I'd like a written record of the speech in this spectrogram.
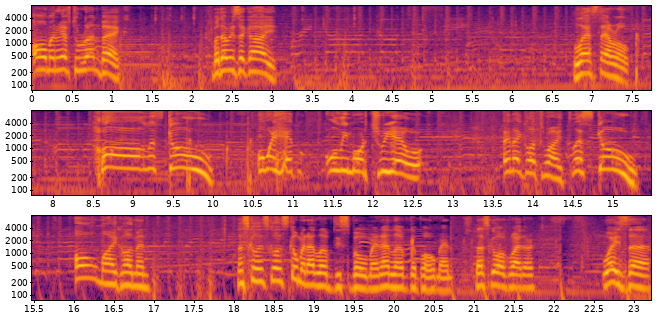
Oh, man, we have to run back. But there is a guy. Last arrow. Oh, let's go. Oh, I had only more three arrow. And I got right. Let's go. Oh my god, man. Let's go, let's go, let's go, man. I love this bow, man. I love the bow, man. Let's go, Rider. Where is the...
